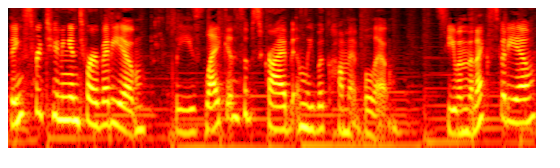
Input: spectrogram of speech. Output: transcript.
Thanks for tuning into our video. Please like and subscribe and leave a comment below. See you in the next video.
